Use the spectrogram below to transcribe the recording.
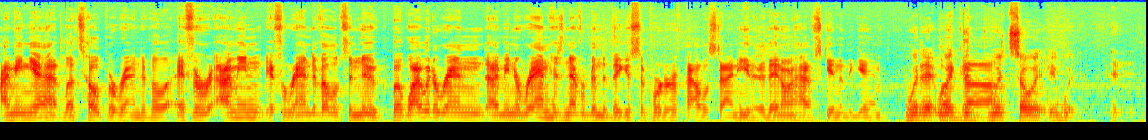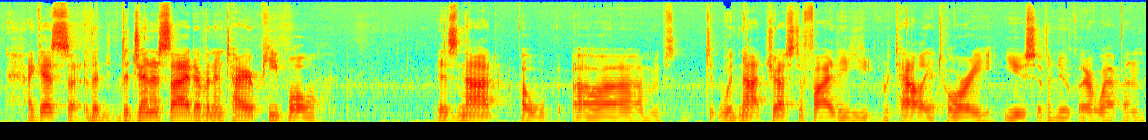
I mean, yeah, let's hope Iran develop. If I mean, if Iran develops a nuke, but why would Iran? I mean, Iran has never been the biggest supporter of Palestine either. They don't have skin in the game. Would it? Like, would the? uh, would, so it, would. It, I guess uh, the the genocide of an entire people is not a um, would not justify the retaliatory use of a nuclear weapon.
